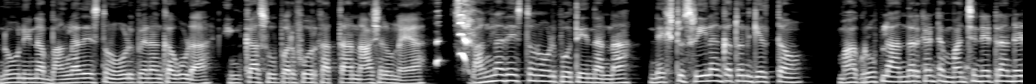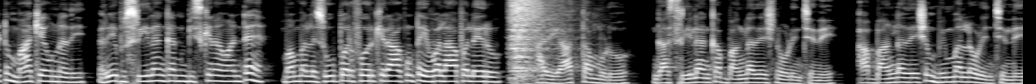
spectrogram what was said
నువ్వు నిన్న బంగ్లాదేశ్తో ఓడిపోయినాక కూడా ఇంకా సూపర్ ఫోర్ వస్తా అన్న ఆశలు ఉన్నాయా బంగ్లాదేశ్తో ఓడిపోతేందన్నా నెక్స్ట్ శ్రీలంకతో గెలుస్తాం మా గ్రూప్లో అందరికంటే మంచి నెట్ రన్ రేటు మాకే ఉన్నది. రేపు శ్రీలంకని బిసికినామంటే మమ్మల్ని సూపర్ ఫోర్కి రాకుంటే ఇవ్వలాపలేరు అది కాదు తమ్ముడు. గా శ్రీలంక బంగ్లాదేశ్ను ఓడించింది. ఆ బంగ్లాదేశ్ మిమ్మల్ని ఓడించింది.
